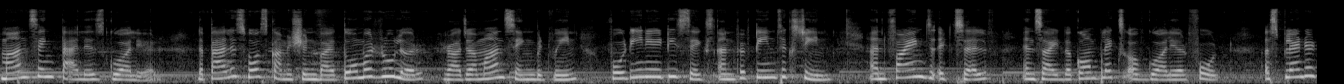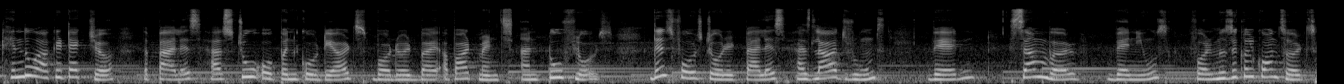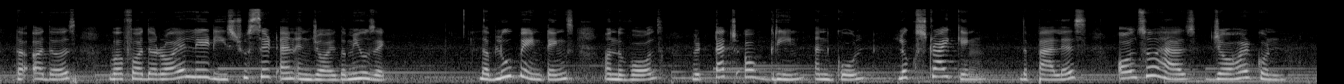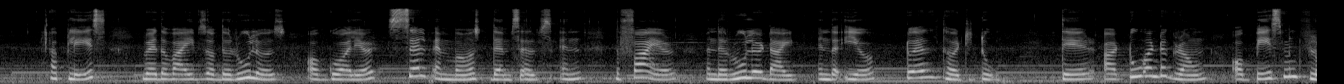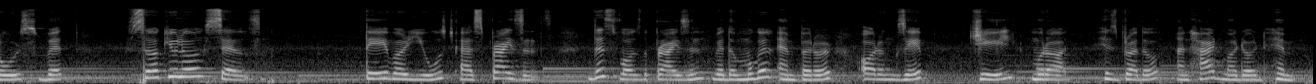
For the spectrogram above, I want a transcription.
Mansingh Palace, Gwalior. The palace was commissioned by Tomar ruler Raja Mansingh between 1486 and 1516 and finds itself inside the complex of Gwalior Fort. A splendid Hindu architecture, the palace has two open courtyards bordered by apartments and two floors. This four storied palace has large rooms where some were venues for musical concerts, the others were for the royal ladies to sit and enjoy the music. The blue paintings on the walls with touch of green and gold look striking. The palace also has Johar Kund, a place where the wives of the rulers of Gwalior self immersed themselves in the fire when the ruler died in the year 1232. There are two underground or basement floors with circular cells. They were used as prisons. This was the prison where the Mughal Emperor Aurangzeb jailed Murad, his brother, and had murdered him.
